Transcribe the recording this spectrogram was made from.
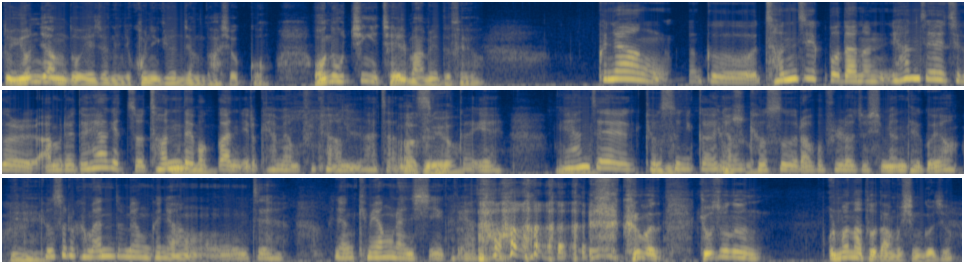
또 위원장도 예전에 이제 권익위원장도 하셨고 어느 호칭이 제일 마음에 드세요? 그냥 그 전직보다는 현재직을 아무래도 해야겠죠. 전 음. 대법관 이렇게 하면 불편하지 않습니까? 아, 예. 음. 현재 교수니까 그냥 교수. 교수 라고 불러주시면 되고요. 예. 교수를 그만두면 그냥 이제 그냥 김영란 씨 그래야죠. 그러면 교수는 얼마나 더 남으신 거죠?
